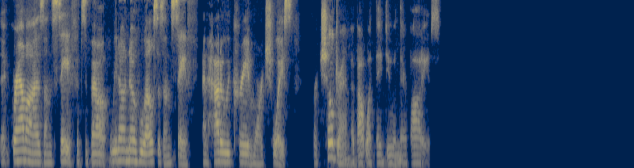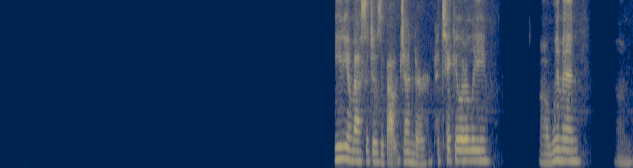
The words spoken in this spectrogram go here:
that grandma is unsafe. It's about we don't know who else is unsafe and how do we create more choice for children about what they do with their bodies. Media messages about gender, particularly uh, women, um,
